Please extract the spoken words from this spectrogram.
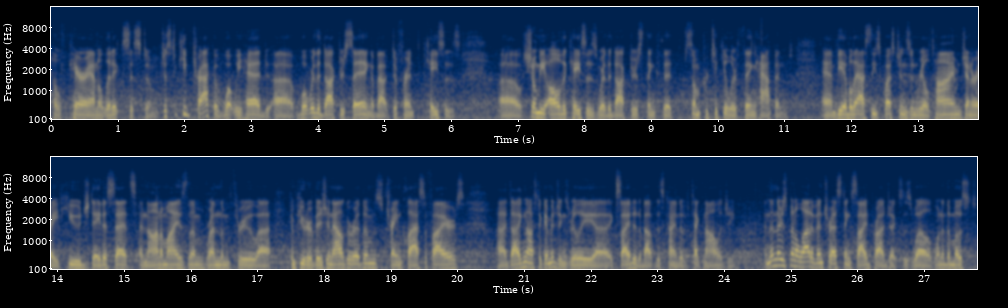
healthcare analytics system, just to keep track of what we had, uh, what were the doctors saying about different cases. Uh, show me all the cases where the doctors think that some particular thing happened and be able to ask these questions in real time, generate huge data sets, anonymize them, run them through uh, computer vision algorithms, train classifiers. Uh, diagnostic imaging is really uh, excited about this kind of technology. And then there's been a lot of interesting side projects as well. One of the most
